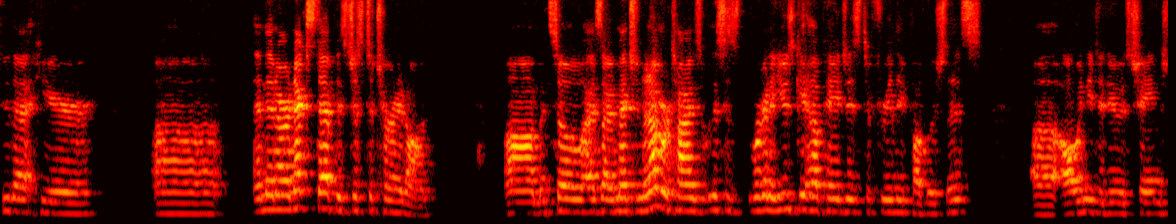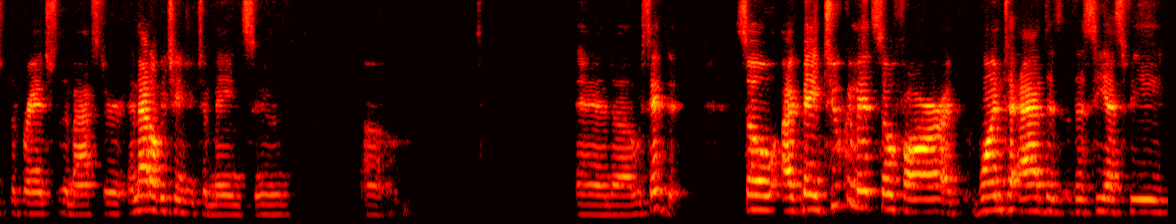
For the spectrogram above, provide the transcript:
do that here. Uh, and then our next step is just to turn it on. Um, and so, as I mentioned a number of times, this is we're going to use GitHub Pages to freely publish this. Uh, all we need to do is change the branch to the master, and that'll be changing to main soon. Um, and uh, we saved it. So I've made two commits so far. I, one to add the, the CSV,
